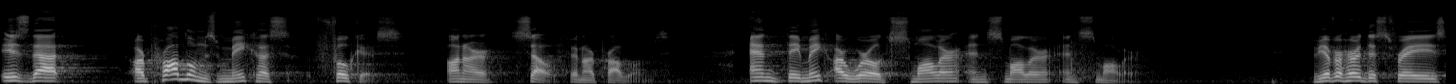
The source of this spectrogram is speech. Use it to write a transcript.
is that our problems make us focus on ourself and our problems. And they make our world smaller and smaller and smaller. Have you ever heard this phrase,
